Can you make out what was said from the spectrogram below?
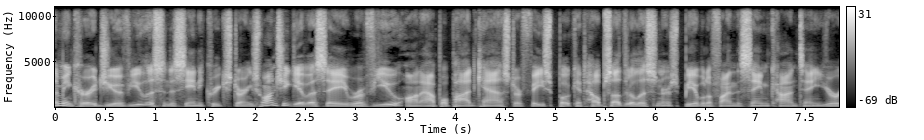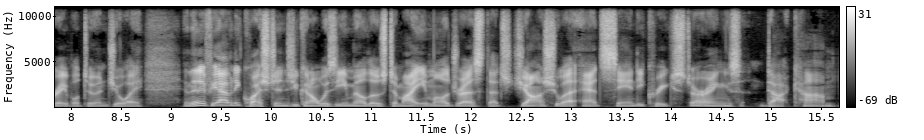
Let me encourage you if you listen to Sandy Creek Stirrings, why don't you give us a review on Apple Podcast or Facebook? It helps other listeners be able to find the same content you're able to enjoy. And then if you have any questions, you can always email those to my email address. That's joshua at sandycreekstirrings.com.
